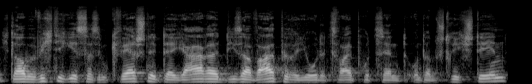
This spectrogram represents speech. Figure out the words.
Ich glaube, wichtig ist, dass im Querschnitt der Jahre dieser Wahlperiode 2% unterm Strich stehen.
